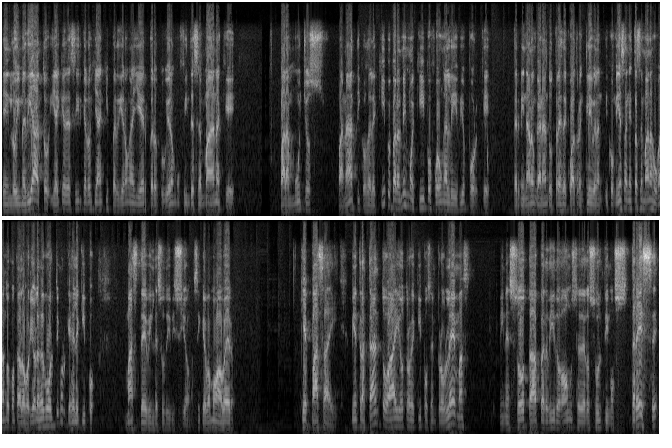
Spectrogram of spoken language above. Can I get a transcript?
en lo inmediato y hay que decir que los Yankees perdieron ayer, pero tuvieron un fin de semana que para muchos fanáticos del equipo y para el mismo equipo fue un alivio porque terminaron ganando 3 de 4 en Cleveland y comienzan esta semana jugando contra los Orioles de Baltimore, que es el equipo más débil de su división. Así que vamos a ver qué pasa ahí. Mientras tanto, hay otros equipos en problemas. Minnesota ha perdido 11 de los últimos 13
